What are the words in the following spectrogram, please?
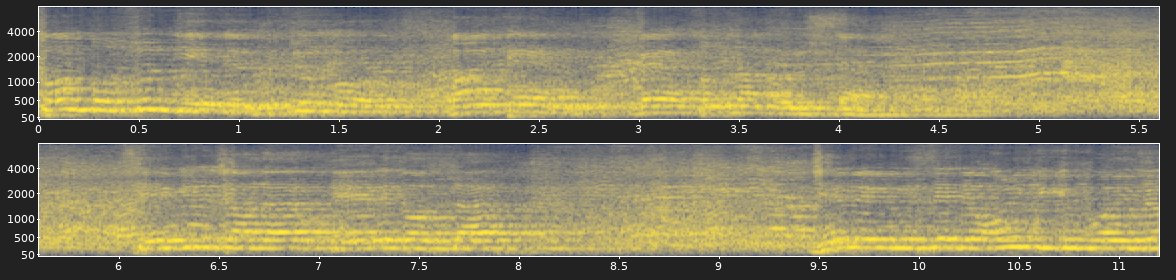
son bulsun diyedir bütün bu matem ve oruçlar. Sevgili canlar, değerli dostlar, Cemevimizde de 12 gün boyunca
